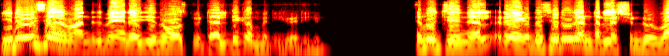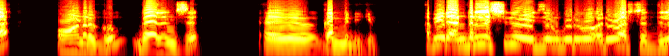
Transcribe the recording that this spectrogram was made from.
ഇരുപത് ശതമാനം ഇത് മാനേജ് ചെയ്യുന്ന ഹോസ്പിറ്റാലിറ്റി കമ്പനിക്ക് ആയിരിക്കും. എന്ന് വെച്ച് കഴിഞ്ഞാൽ ഒരു ഏകദേശം ഒരു രണ്ടര ലക്ഷം രൂപ ഓണർക്കും ബാലൻസ് കമ്പനിക്കും അപ്പൊ ഈ രണ്ടര ലക്ഷം രൂപ വെച്ച് നമുക്ക് ഒരു വർഷത്തിൽ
